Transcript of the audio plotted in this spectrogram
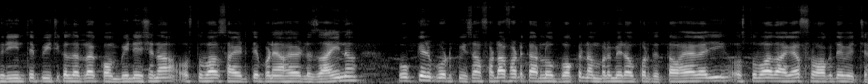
ਗ੍ਰੀਨ ਤੇ ਪੀਚ ਕਲਰ ਦਾ ਕੰਬੀਨੇਸ਼ਨ ਆ। ਉਸ ਤੋਂ ਬਾਅਦ ਸਾਈਡ ਤੇ ਬਣਿਆ ਹੋਇਆ ਡਿਜ਼ਾਈਨ ਓਕੇ ਰਿਪੋਰਟ ਪੀਸਾ ਫਟਾਫਟ ਕਰ ਲਓ। ਬੁੱਕ ਨੰਬਰ ਮੇਰਾ ਉੱਪਰ ਦਿੱਤਾ ਹੋਇਆ ਹੈਗਾ ਜੀ। ਉਸ ਤੋਂ ਬਾਅਦ ਆ ਗਿਆ ਫਰੋਕ ਦੇ ਵਿੱਚ।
